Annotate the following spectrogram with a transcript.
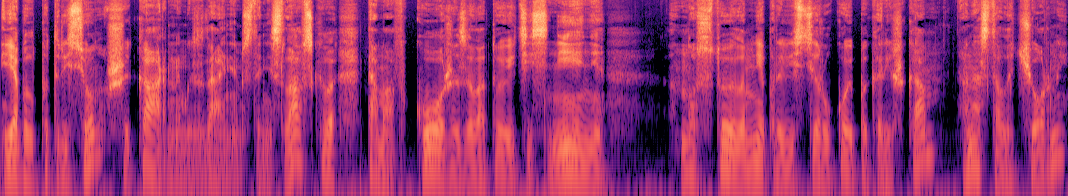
я был потрясен шикарным изданием Станиславского, тома в коже, золотое тиснение, но стоило мне провести рукой по корешкам, она стала черной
